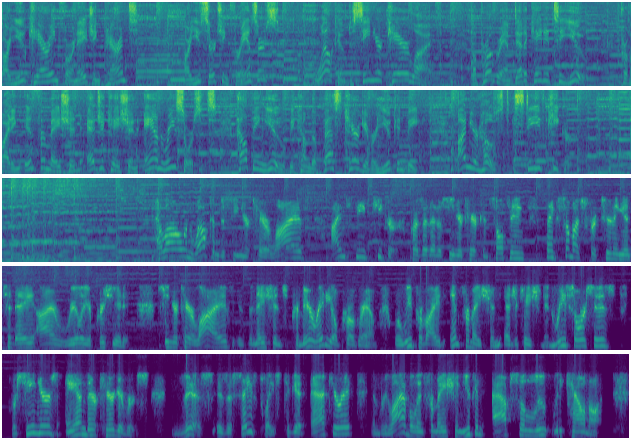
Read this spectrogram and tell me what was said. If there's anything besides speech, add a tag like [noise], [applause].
Are you caring for an aging parent? Are you searching for answers? Welcome to Senior Care Live, a program dedicated to you, providing information, education, and resources, helping you become the best caregiver you can be. I'm your host, Steve Keeker. Hello and welcome to Senior Care Live. I'm Steve Keeker, President of Senior Care Consulting. Thanks so much for tuning in today. I really appreciate it. Senior Care Live is the nation's premier radio program where we provide information, education, and resources for seniors and their caregivers. This is a safe place to get accurate and reliable information you can absolutely count on.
